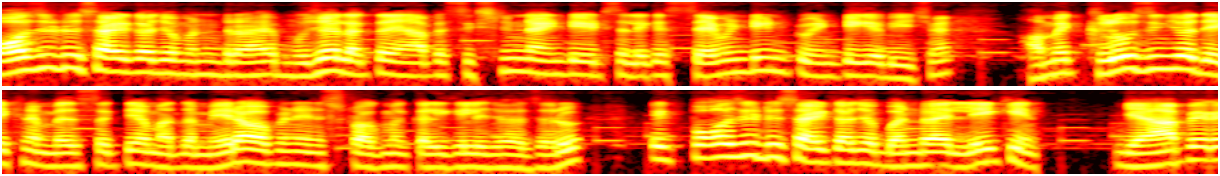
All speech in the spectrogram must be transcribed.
पॉजिटिव साइड का जो बन रहा है, मुझे लगता है यहाँ पे 1698 से लेकर 1720 के बीच में हमें क्लोजिंग जो देखने मिल सकती है। मतलब मेरा ओपिनियन स्टॉक में कल के लिए जो है ज़रूर एक पॉजिटिव साइड का जो बन रहा है। लेकिन यहाँ पे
